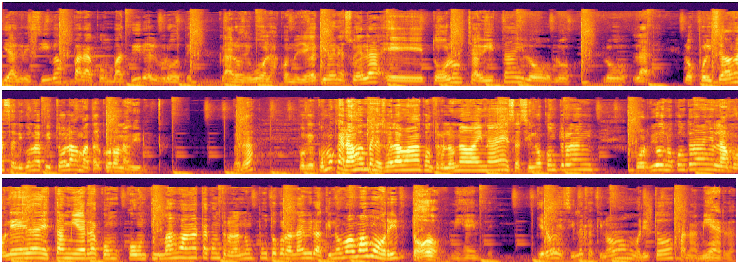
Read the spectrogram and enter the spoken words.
y agresivas para combatir el brote. Claro, de bolas. Cuando llega aquí Venezuela, eh, todos los chavistas y los, los, los policías van a salir con la pistola a matar coronavirus. ¿Verdad? Porque ¿cómo carajo en Venezuela van a controlar una vaina de esa? Si no controlan, por Dios, no controlan la moneda de esta mierda, con, con van a estar controlando un puto coronavirus. Aquí no vamos a morir todos, mi gente. Quiero decirles que aquí no vamos a morir todos para la mierda.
